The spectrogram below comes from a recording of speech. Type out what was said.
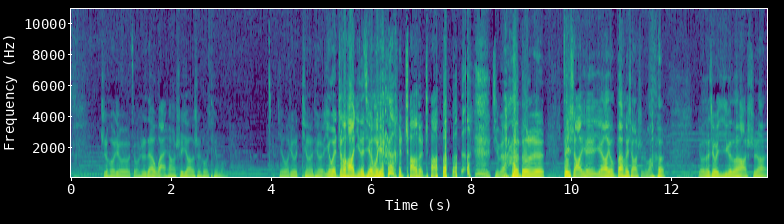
之后就总是在晚上睡觉的时候听嘛，结果就听着听着，因为正好你的节目也很长很长，基本上都是最少也也要有半个小时吧。有的就一个多小时啊，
